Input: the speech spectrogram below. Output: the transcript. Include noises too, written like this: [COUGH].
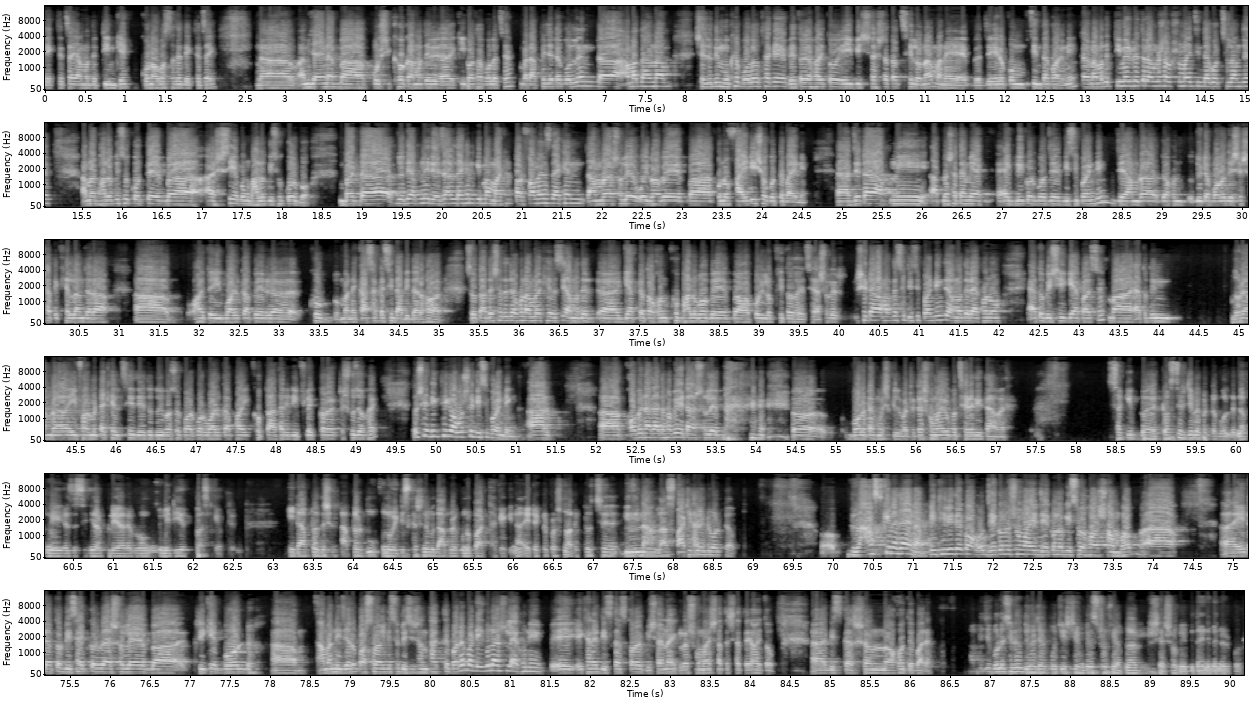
দেখতে চাই আমাদের টিমকে কোন অবস্থাতে দেখতে চাই। আমি জানি না, বা, প্রশিক্ষক আমাদের কি কথা বলেছে বাট আপনি যেটা বললেন আমার ধারণা সে যদি মুখে বলেও থাকে, ভেতরে হয়তো এই বিশ্বাসটা তার ছিল না মানে যে এরকম চিন্তা করেনি। কারণ আমাদের টিমের ভেতরে আমরা সবসময় চিন্তা করছিলাম যে আমরা ভালো কিছু করতে আসছি এবং ভালো কিছু করব। বাট যদি আপনি রেজাল্ট দেখেন কিংবা মাঠের পারফরমেন্স দেখেন, আমরা আসলে ওইভাবে কোনো ফাইটই শো করতে পারিনি। যেটা আপনি, আপনার সাথে আমি এগ্রি করব যে ডিসঅ্যাপয়েন্টিং যে আমরা যখন দুইটা বড় দেশের সাথে খেললাম যারা হয়তো এই ওয়ার্ল্ড কাপের খুব মানে কাছাকাছি দাবিদার হওয়ার। সো তাদের সাথে যখন আমরা খেলছি, আমাদের গ্যাপটা তখন খুব ভালোভাবে পরিলক্ষিত হয়েছে। আসলে সেটা আমার কাছে ডিসঅ্যাপয়েন্টিং যে আমাদের এখনও এত বেশি গ্যাপ আছে, বা এতদিন ধরে আমরা এই ফর্মেটটা খেলছি যেহেতু দুই বছর পর পর ওয়ার্ল্ড কাপ হয় খুব তাড়াতাড়ি রিফ্লেক্ট করার একটা সুযোগ হয়। তো সেই দিক থেকে অবশ্যই ডিসঅ্যাপয়েন্টিং আর কবে নাগাদ হবে এটা আসলে [LAUGHS] বলাটা মুশকিল বাট এটা সময়ের উপর ছেড়ে দিতে হবে। সাকিব টসের যে ব্যাপারটা বললেন আপনি এজ এ সিনিয়র প্লেয়ার এবং ইমিডিয়েট ফার্স্ট ক্যাপ্টেন এটা আপনাদের আপনার কোনো ডিসকাশনের মধ্যে আপনার কোনো পার্ট থাকে কিনা? এটা একটা প্রশ্ন আরেকটা হচ্ছে last T twenty world cup last কিনা যায় না। পৃথিবীতে যে কোনো সময় যে কোনো কিছু হওয়া সম্ভব। আহ, এটা তো ডিসাইড করবে আসলে ক্রিকেট বোর্ড আমার নিজেরও পার্সোনাল কিছু ডিসিশন থাকতে পারে বাট এগুলো আসলে এখনই এখানে ডিসকাস করার বিষয় না, এগুলো সময়ের সাথে সাথে হয়তো ডিসকাশন হতে পারে। আপনি যে বলেছিলেন দুই হাজার পঁচিশ চ্যাম্পিয়ন্স ট্রফি আপনার শেষ হবে, বিদায় নেবেন এরপর।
